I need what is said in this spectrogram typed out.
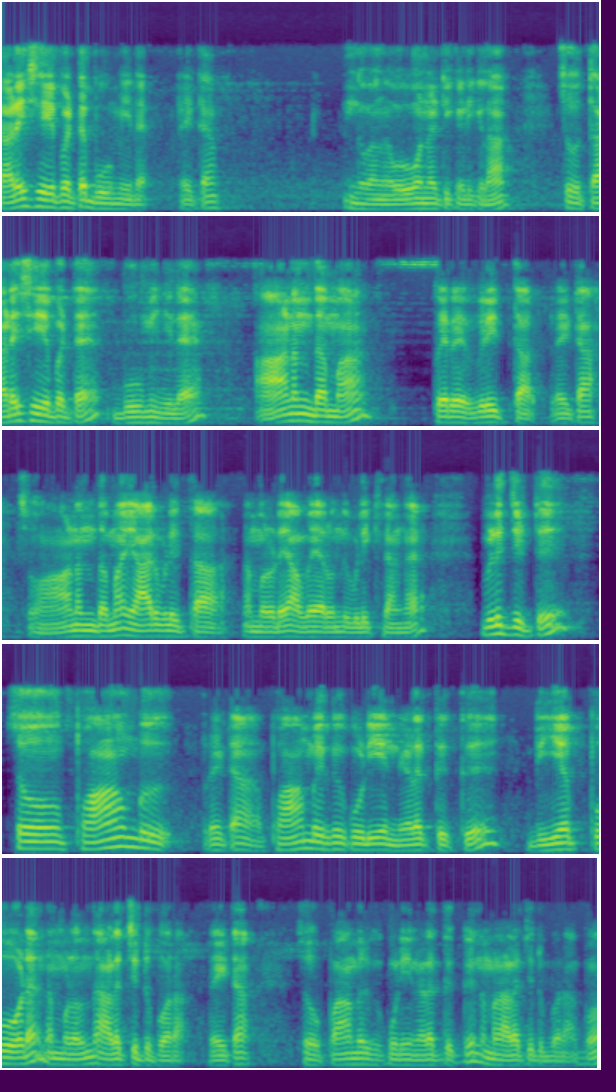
தடை செய்யப்பட்ட பூமியில் ரைட்டா இங்கே வாங்க ஒவ்வொன்றாட்டி கிடைக்கலாம் ஸோ தடை செய்யப்பட்ட பூமியில் ஆனந்தமாக பெற விழித்தாள் ரைட்டா ஸோ ஆனந்தமாக யார் விழித்தா? நம்மளுடைய அவையார் வந்து விழிக்கிறாங்க. விழிச்சிட்டு ஸோ பாம்பு ரைட்டா பாம்பு இருக்கக்கூடிய நிலத்துக்கு வியப்போட நம்மளை வந்து அழைச்சிட்டு போகிறான் ரைட்டா ஸோ பாம்பு இருக்கக்கூடிய நிலத்துக்கு நம்மளை அழைச்சிட்டு போகிறான் அப்போ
